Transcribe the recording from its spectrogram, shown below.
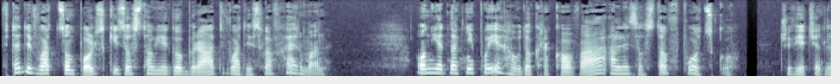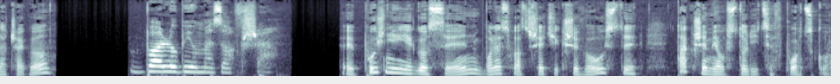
Wtedy władcą Polski został jego brat Władysław Herman. On jednak nie pojechał do Krakowa, ale został w Płocku. Czy wiecie dlaczego? Bo lubił Mazowsze. Później jego syn, Bolesław III Krzywousty, także miał stolicę w Płocku.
